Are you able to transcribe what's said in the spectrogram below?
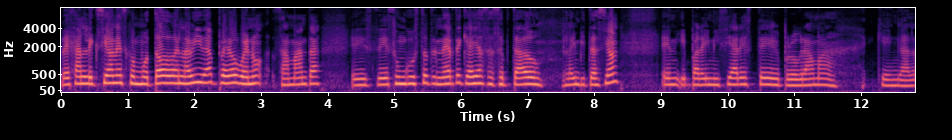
dejan lecciones como todo en la vida, pero bueno, Samantha este, es un gusto tenerte, que hayas aceptado la invitación en, para iniciar este programa que,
